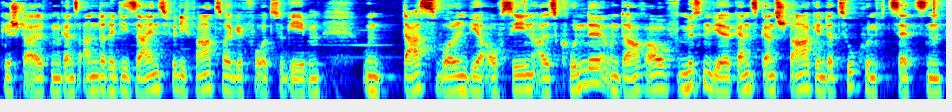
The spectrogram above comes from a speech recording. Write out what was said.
gestalten, ganz andere Designs für die Fahrzeuge vorzugeben. Und das wollen wir auch sehen als Kunde und darauf müssen wir ganz, ganz stark in der Zukunft setzen,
